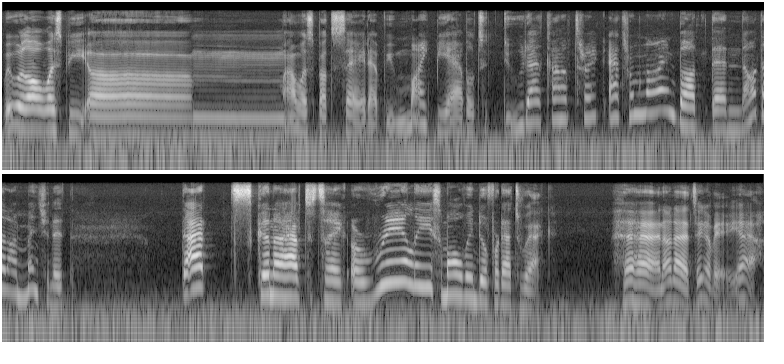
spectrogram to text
We will always be, um, I was about to say that we might be able to do that kind of trick at room 9, but then now that I mention it, that's gonna have to take a really small window for that to work. now that I think of it, yeah.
